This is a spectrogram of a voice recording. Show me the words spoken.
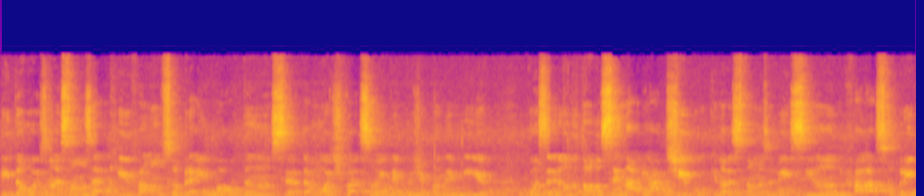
Então, hoje nós estamos aqui falando sobre a importância da motivação em tempos de pandemia. Considerando todo o cenário atípico que nós estamos vivenciando, falar sobre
